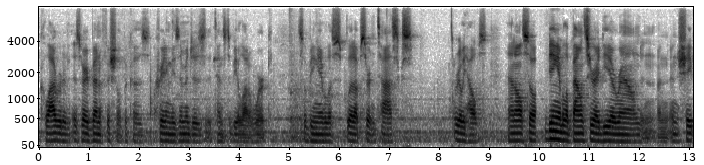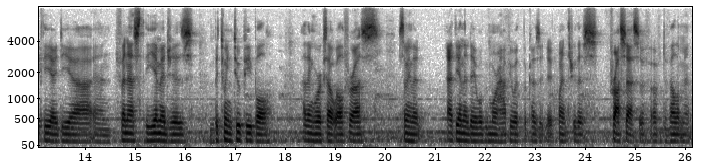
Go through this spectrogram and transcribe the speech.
collaborative is very beneficial because creating these images, it tends to be a lot of work. So being able to split up certain tasks really helps. And also being able to bounce your idea around and, and, and shape the idea and finesse the images between two people, I think works out well for us. Something that at the end of the day we'll be more happy with because it, it went through this process of, of development.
